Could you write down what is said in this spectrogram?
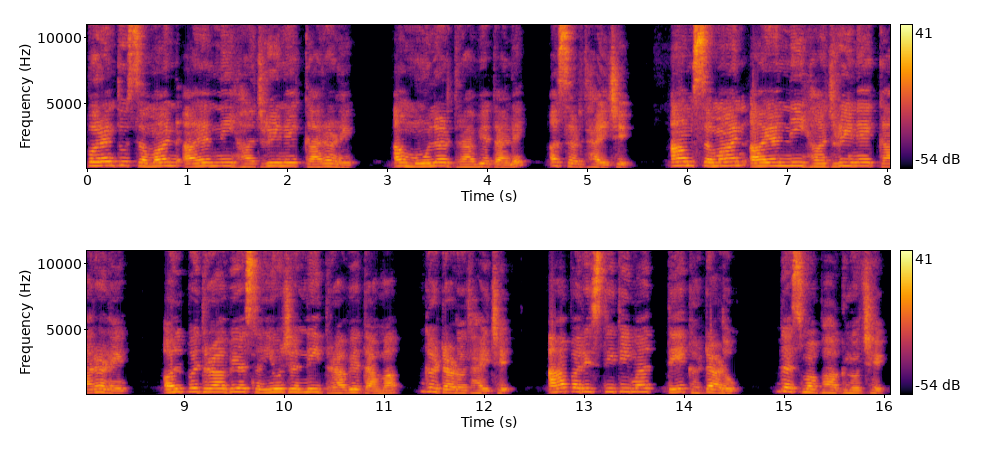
પરંતુ સમાન આયનની હાજરીને કારણે આ મોલર દ્રાવ્યતાને અસર થાય છે. આમ સમાન આયનની હાજરીને કારણે અલ્પદ્રાવ્ય સંયોજનની દ્રાવ્યતામાં ઘટાડો થાય છે. આ પરિસ્થિતિમાં તે ઘટાડો દસમા ભાગનો છે.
